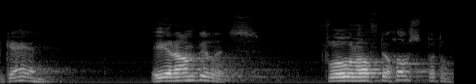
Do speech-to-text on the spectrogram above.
Again, air ambulance, flown off to hospital.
